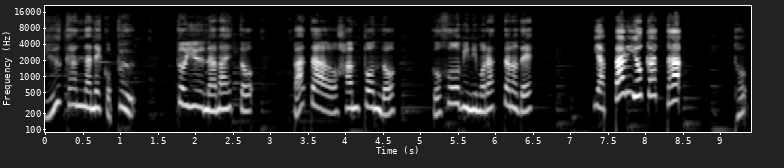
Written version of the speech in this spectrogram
勇敢な猫プーという名前と、バターを半ポンド、ご褒美にもらったので、やっぱりよかったと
